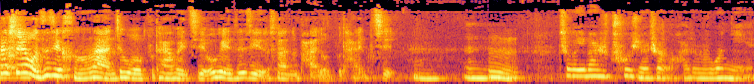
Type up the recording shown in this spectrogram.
但是因为我自己很懒，就我不太会记，我给自己算的牌都不太记。嗯嗯嗯，这个一般是初学者的话，就是如果你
